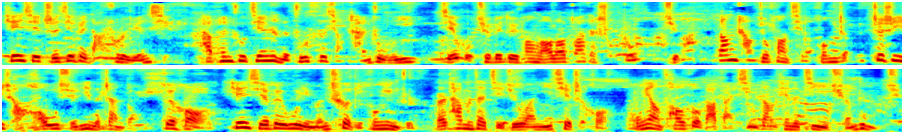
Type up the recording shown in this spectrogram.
天邪直接被打出了原形。他喷出坚韧的蛛丝想缠住吴英，结果却被对方牢牢抓在手中。去吧，当场就放起了风筝。这是一场毫无悬念的战斗。最后，天邪被雾隐门彻底封印住，而他们在解决完一切之后，同样操作把百姓当天的记忆全部抹去。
